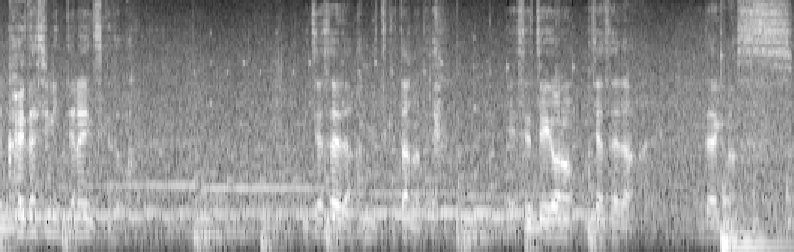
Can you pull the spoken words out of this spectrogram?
だ買い出しに行ってないんですけど三ツ矢サイダー見つけたので、えー、設営後の三ツ矢サイダーいただきます。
